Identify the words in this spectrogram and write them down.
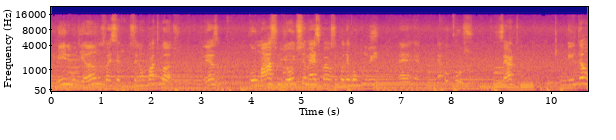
O mínimo de anos vai ser, serão 4 anos, beleza? Com o máximo de 8 semestres para você poder concluir é, é, é, o curso, certo? Então,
